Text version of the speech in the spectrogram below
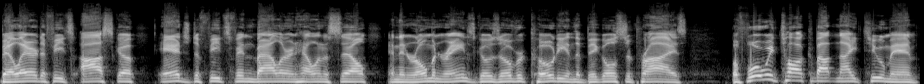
Belair defeats Asuka. Edge defeats Finn Balor and Hell in a Cell. And then Roman Reigns goes over Cody in the big old surprise. Before we talk about night two, man,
